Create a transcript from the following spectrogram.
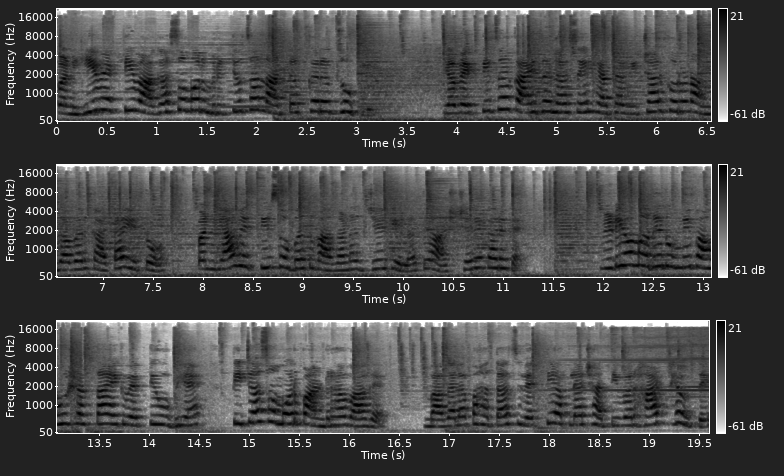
पण ही व्यक्ती वाघासमोर मृत्यूचं नाटक करत झोपली. या व्यक्तीचं काय झालं असेल याचा विचार करून अंगावर काटा येतो पण या व्यक्तीसोबत वाघानं जे केलं ते आश्चर्यकारक आहे. व्हिडिओमध्ये तुम्ही पाहू शकता एक व्यक्ती उभी आहे तिच्या समोर पांढरा वाघ आहे. वाघाला पाहताच व्यक्ती आपल्या छातीवर हात ठेवते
